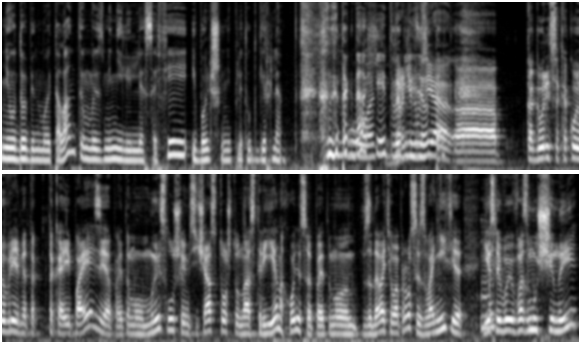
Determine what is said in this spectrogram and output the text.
неудобен мой талант, им изменили лесофеи и больше не плетут гирлянд. Тогда хейт Дорогие выглядел друзья, так. а, как говорится, какое время, так, такая и поэзия, поэтому мы слушаем сейчас то, что на острие находится, поэтому задавайте вопросы, звоните, если вы возмущены,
